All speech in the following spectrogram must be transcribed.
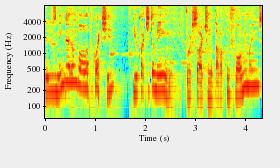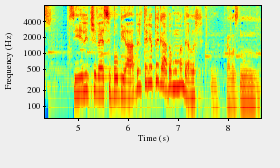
Eles nem deram bola pro coati. E o coati também, por sorte, não estava com fome, mas Se ele tivesse bobeado, ele teria pegado alguma delas. Hum, Elas não,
